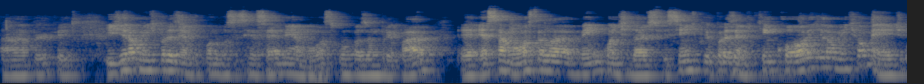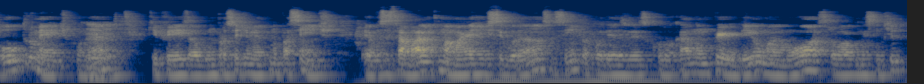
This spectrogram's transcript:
Ah, perfeito. E geralmente, por exemplo, quando vocês recebem a amostra, vão fazer um preparo, é, essa amostra ela vem em quantidade suficiente, porque, por exemplo, quem colhe geralmente é o médico, outro médico, né, uhum. que fez algum procedimento no paciente. É, vocês trabalham com uma margem de segurança, assim, para poder às vezes colocar, não perder uma amostra ou algo nesse sentido?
